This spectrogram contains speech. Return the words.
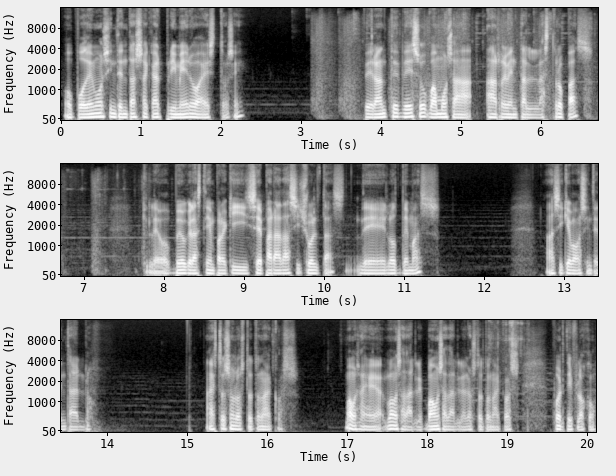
O podemos intentar sacar primero a estos, ¿eh? Pero antes de eso vamos a, a reventar las tropas. Veo que las tienen por aquí separadas y sueltas de los demás. Así que vamos a intentarlo. Ah, estos son los totonacos. Vamos a, vamos a darle, vamos a darle a los totonacos. Fuerte y flojo.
